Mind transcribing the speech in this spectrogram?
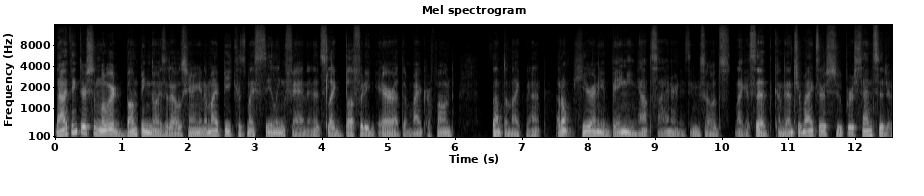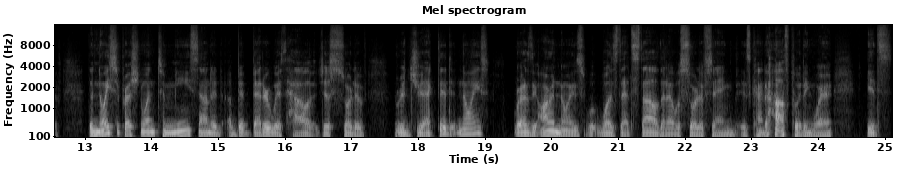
Now I think there's some weird bumping noise that I was hearing, and it might be because my ceiling fan and it's like buffeting air at the microphone, something like that. I don't hear any banging outside or anything, so it's like I said, condenser mics are super sensitive. The noise suppression one to me sounded a bit better with how it just sort of rejected noise, whereas the RN noise was that style that I was sort of saying is kind of off-putting, where it's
